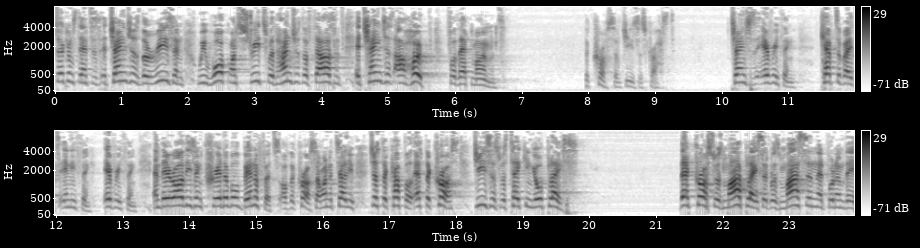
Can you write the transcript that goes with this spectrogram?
circumstances. It changes the reason we walk on streets with hundreds of thousands. It changes our hope for that moment. The cross of Jesus Christ changes everything, captivates anything, everything. And there are these incredible benefits of the cross. I want to tell you just a couple. At the cross, Jesus was taking your place. That cross was my place. It was my sin that put him there.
